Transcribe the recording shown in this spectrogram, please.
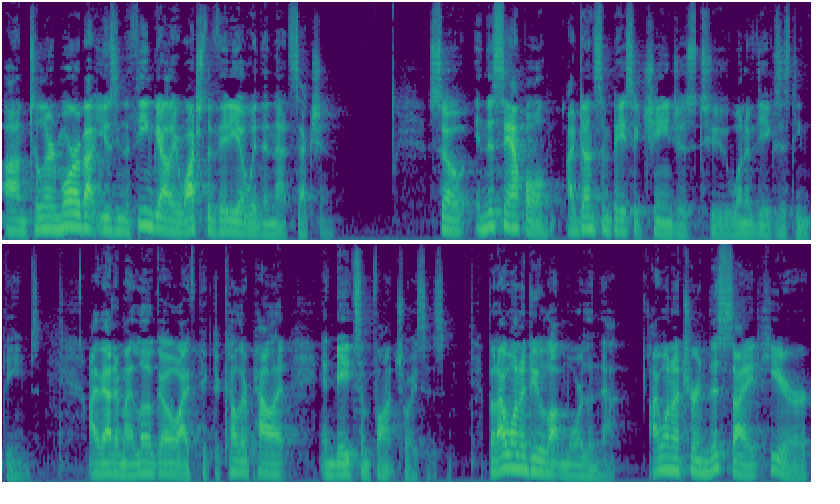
Um, to learn more about using the theme gallery, watch the video within that section. So in this sample, I've done some basic changes to one of the existing themes. I've added my logo, I've picked a color palette, and made some font choices. But I want to do a lot more than that. I want to turn this site here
